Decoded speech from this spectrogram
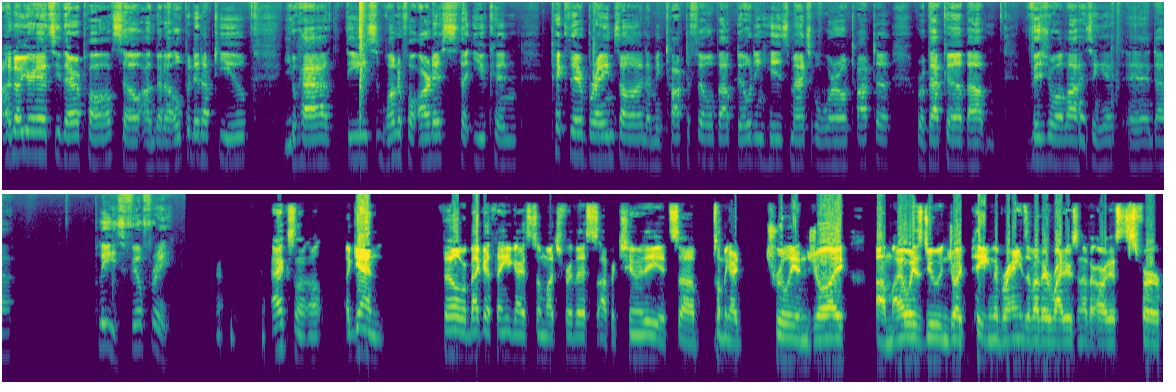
I know you're antsy there, Paul. So I'm going to open it up to you. You have these wonderful artists that you can pick their brains on. I mean, talk to Phil about building his magical world. Talk to Rebecca about visualizing it, and uh, please feel free. Excellent. Well, again, Phil, Rebecca, thank you guys so much for this opportunity. It's uh, something I truly enjoy. Um, I always do enjoy picking the brains of other writers and other artists for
